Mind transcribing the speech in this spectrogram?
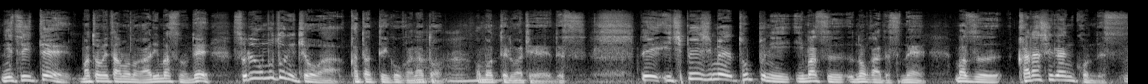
についてまとめたものがありますのでそれをもとに今日は語っていこうかなと思ってるわけです。で1ページ目トップにいますのがですねまずからしれんこんです、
